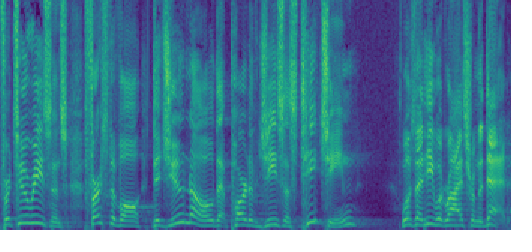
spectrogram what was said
for two reasons. First of all, did you know that part of Jesus' teaching was that he would rise from the dead?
